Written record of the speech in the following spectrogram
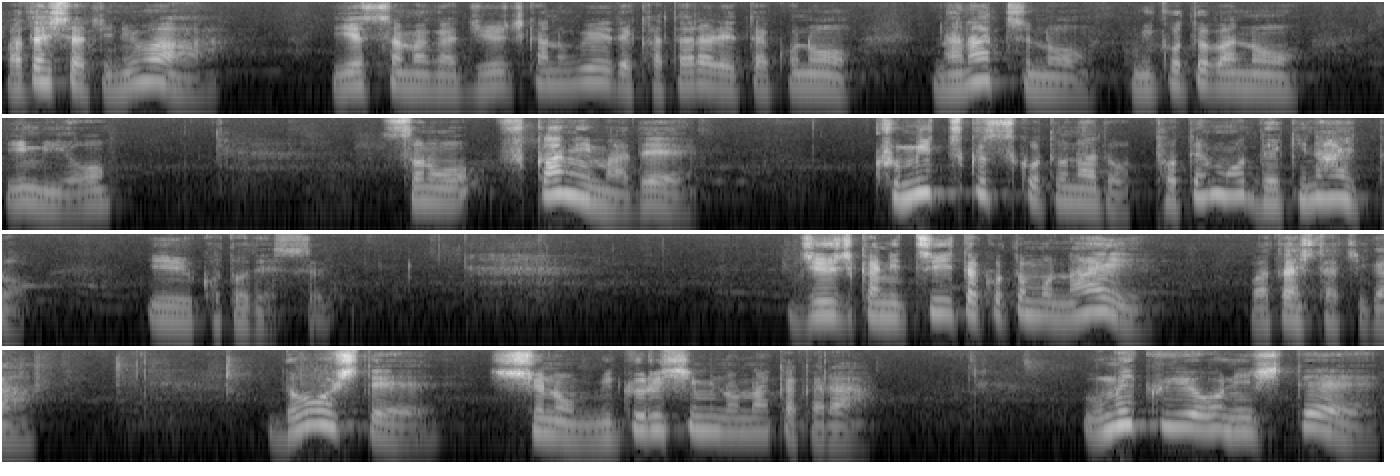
私たちにはイエス様が十字架の上で語られたこの7つの御言葉の意味をその深みまで組み尽くすことなどとてもできないということです。十字架についたこともない私たちがどうして主の見苦しみの中からうめくようにして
